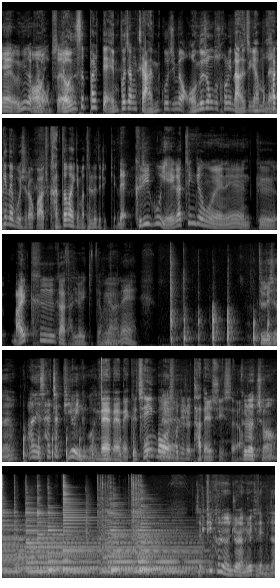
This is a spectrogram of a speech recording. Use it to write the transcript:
예 의미가 별로 어, 없어요. 연습할 때 앰프 장치 안 꽂으면 어느 정도 소리 나는지 한번 네. 확인해 보시라고 아주 간단하게만 들려드릴게요. 네 그리고 얘 같은 경우에는 그 마이크가 달려 있기 때문에 음. 안에 들리시나요? 안에 살짝 비어 있는 거예요. 네네네 그 chamber 네. 소리를 다 낼 수 있어요. 그렇죠. 이제 피크로 연주를 하면 이렇게 됩니다.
